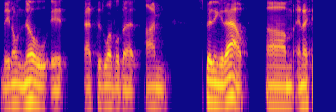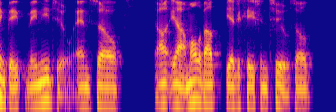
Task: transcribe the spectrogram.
they don't know it at the level that I'm spitting it out. Um, and I think they they need to. And so, uh, yeah, I'm all about the education too. So,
